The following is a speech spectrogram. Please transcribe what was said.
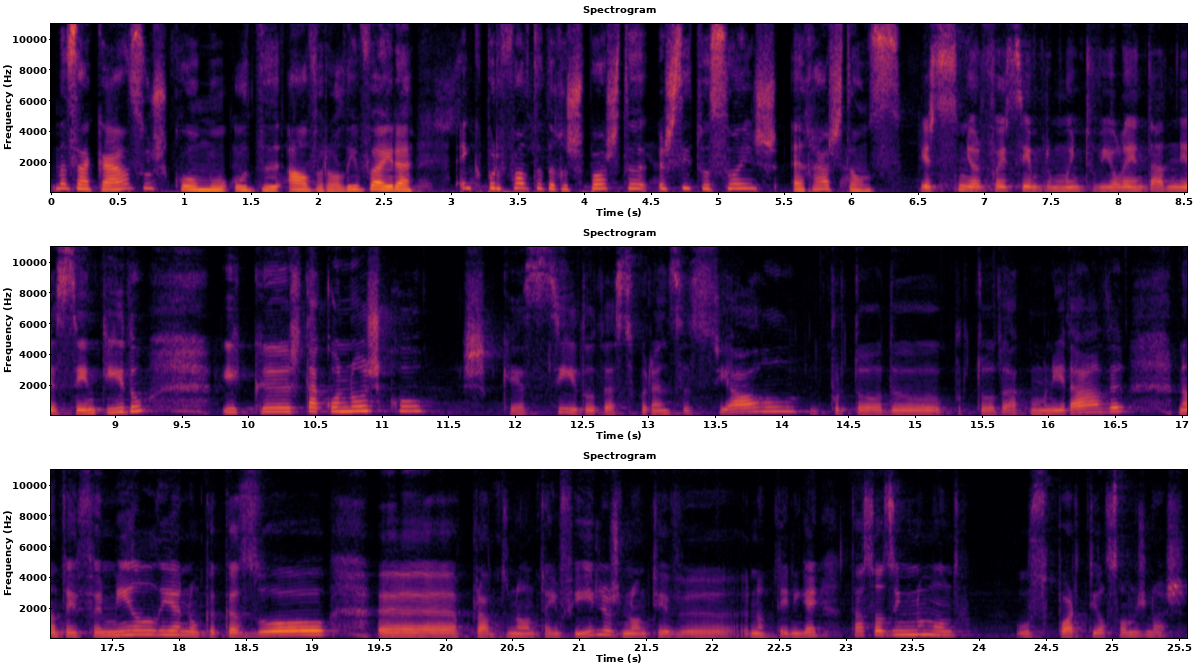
mas há casos, como o de Álvaro Oliveira, em que por falta de resposta as situações arrastam-se. Este senhor foi sempre muito violentado nesse sentido e que está connosco esquecido da segurança social por, todo, por toda a comunidade, não tem família, nunca casou, uh, pronto, não tem filhos, não, teve, não tem ninguém, está sozinho no mundo. O suporte dele somos nós.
